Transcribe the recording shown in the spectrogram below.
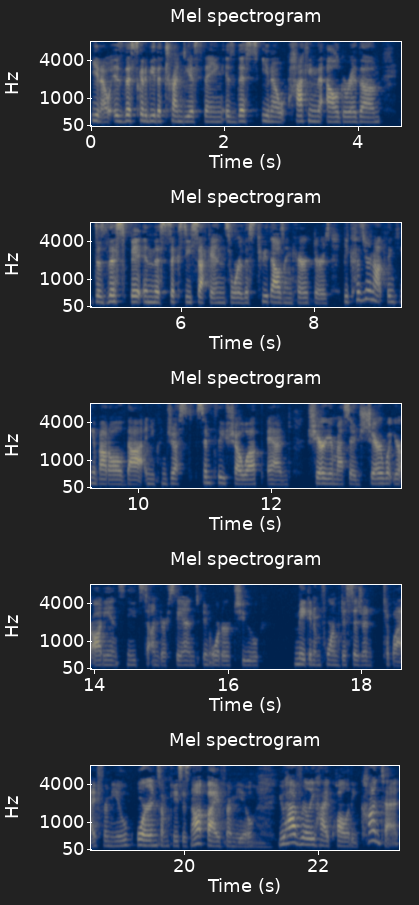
you know, is this going to be the trendiest thing? Is this, you know, hacking the algorithm? Does this fit in this 60 seconds or this 2000 characters? Because you're not thinking about all of that and you can just simply show up and share your message, share what your audience needs to understand in order to make an informed decision to buy from you or in some cases not buy from you. Mm-hmm. You have really high quality content.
